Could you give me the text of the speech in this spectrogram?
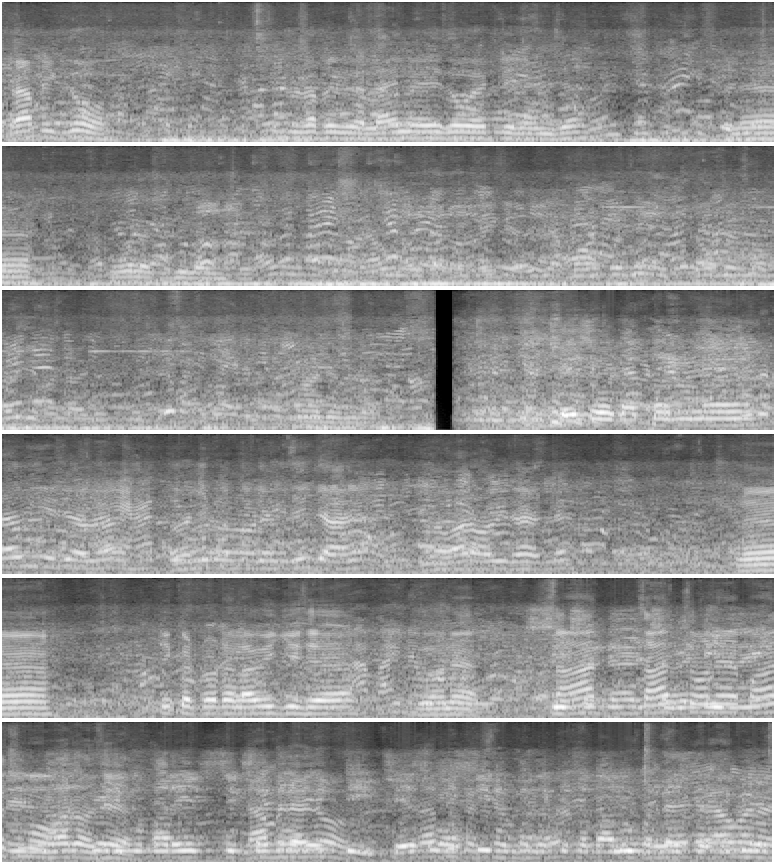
ટ્રાફિક જુઓ. ટ્રાફિક લાઈન એ જુઓ એટલી લાઈન છે. અને ઓળખ સુધી લાઈન છે. હા ને ટિકિટ ટોટલ આવી ગઈ છે. અને સાત સાતસો ને પાંચમો વારો છે. આ બધા જો આવવાના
